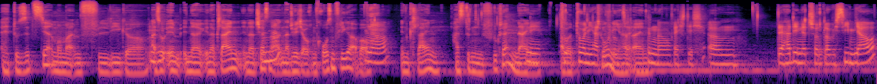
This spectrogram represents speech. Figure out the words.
äh, du sitzt ja immer mal im Flieger. Mhm. Also in, in, einer, in einer kleinen, in einer Cessna, mhm. natürlich auch im großen Flieger, aber auch ja. in kleinen. Hast du einen Flugschein? Nein. Nee, aber Toni hat, Toni ein hat einen. Genau, richtig. Ähm, der hat ihn jetzt schon, glaube ich, sieben Jahre.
